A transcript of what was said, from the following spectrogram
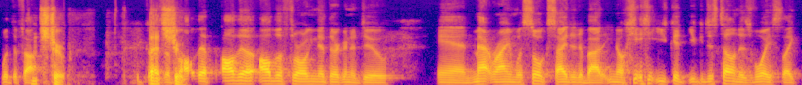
with the Falcons. That's true. because That's of true. All the all the all the throwing that they're going to do, and Matt Ryan was so excited about it. You know, you could you could just tell in his voice like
